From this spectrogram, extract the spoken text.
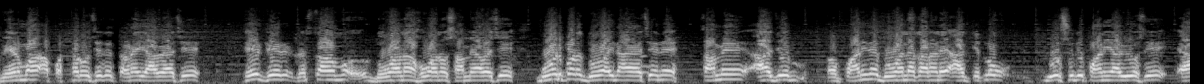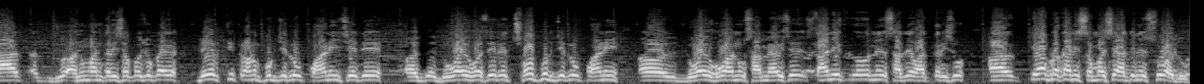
વેણમાં આ પથ્થરો છે તે તણાઈ આવ્યા છે. ઠેર ઠેર રસ્તામાં ધોવાના હોવાનો સામે આવે છે. બોર્ડ પણ ધોવાઈને આવ્યા છે અને સામે આ જે પાણીના ધોવાના કારણે આ કેટલો દૂર સુધી પાણી આવ્યું હશે. આ અનુમાન કરી શકો છો કે બેથી ત્રણ ફૂટ જેટલું પાણી છે તે ધોવાયું હશે અને છ ફૂટ જેટલું પાણી ધોવાયું હોવાનું સામે આવ્યું છે. સ્થાનિકોને સાથે વાત કરીશું. આ કેવા પ્રકારની સમસ્યા હતી ને શું હતું?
